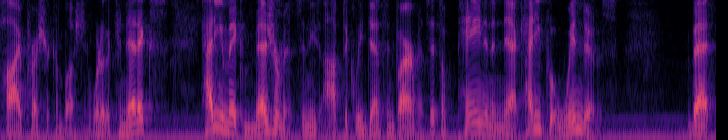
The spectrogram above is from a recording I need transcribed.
high pressure combustion. What are the kinetics? How do you make measurements in these optically dense environments? It's a pain in the neck. How do you put windows that,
